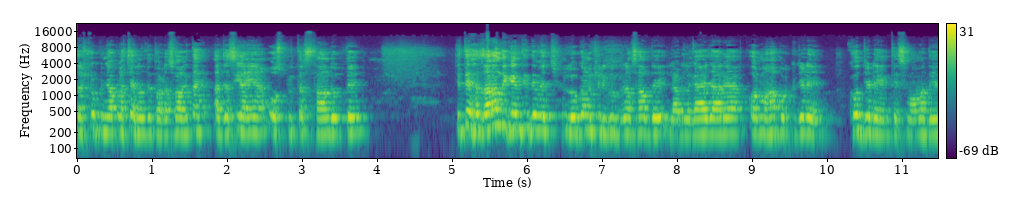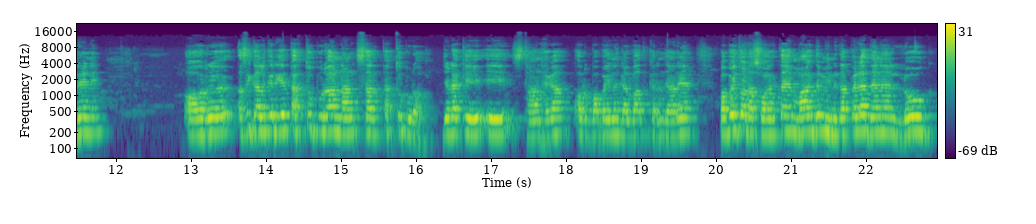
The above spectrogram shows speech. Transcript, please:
ਦਰਸ਼ਕੋ, ਪੰਜਾਬ ਪਲਸ ਚੈਨਲ ਤੇ ਤੁਹਾਡਾ ਸਵਾਗਤ ਹੈ। ਅੱਜ ਅਸੀਂ ਆਏ ਹਾਂ ਉਸ ਪਵਿੱਤਰ ਸਥਾਨ ਦੇ ਉੱਤੇ, ਜਿੱਥੇ ਹਜ਼ਾਰਾਂ ਦੀ ਗਿਣਤੀ ਦੇ ਵਿੱਚ ਲੋਕਾਂ ਨੂੰ ਸ੍ਰੀ ਗੁਰੂ ਗ੍ਰੰਥ ਸਾਹਿਬ ਦੇ ਲੜ ਲਗਾਇਆ ਜਾ ਰਿਹਾ ਔਰ ਮਹਾਪੁਰਖ ਜਿਹੜੇ, ਖੁਦ ਜਿਹੜੇ ਇੱਥੇ ਸੇਵਾਵਾਂ ਦੇ ਰਹੇ ਨੇ। ਔਰ ਅਸੀਂ ਗੱਲ ਕਰੀਏ ਤਖਤੂਪੁਰਾ, ਨਾਨਕਸਰ ਤਖਤੂਪੁਰਾ, ਜਿਹੜਾ ਕਿ ਇਹ ਸਥਾਨ ਹੈਗਾ। ਔਰ ਬਾਬਾ ਜੀ ਨਾਲ ਗੱਲਬਾਤ ਕਰਨ ਜਾ ਰਹੇ ਹਾਂ। ਬਾਬਾ ਜੀ, ਤੁਹਾਡਾ ਸਵਾਗਤ ਹੈ। ਮਾਘ ਦੇ ਮਹੀਨੇ ਦਾ ਪਹਿਲਾ ਦਿਨ ਹੈ। ਲੋਕ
